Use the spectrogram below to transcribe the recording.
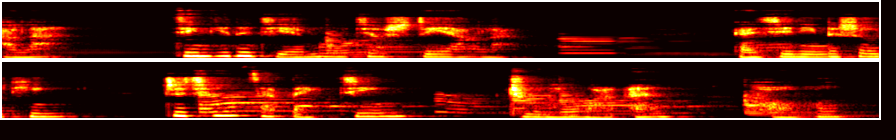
好啦，今天的节目就是这样了。感谢您的收听，知秋在北京，祝您晚安，好梦。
